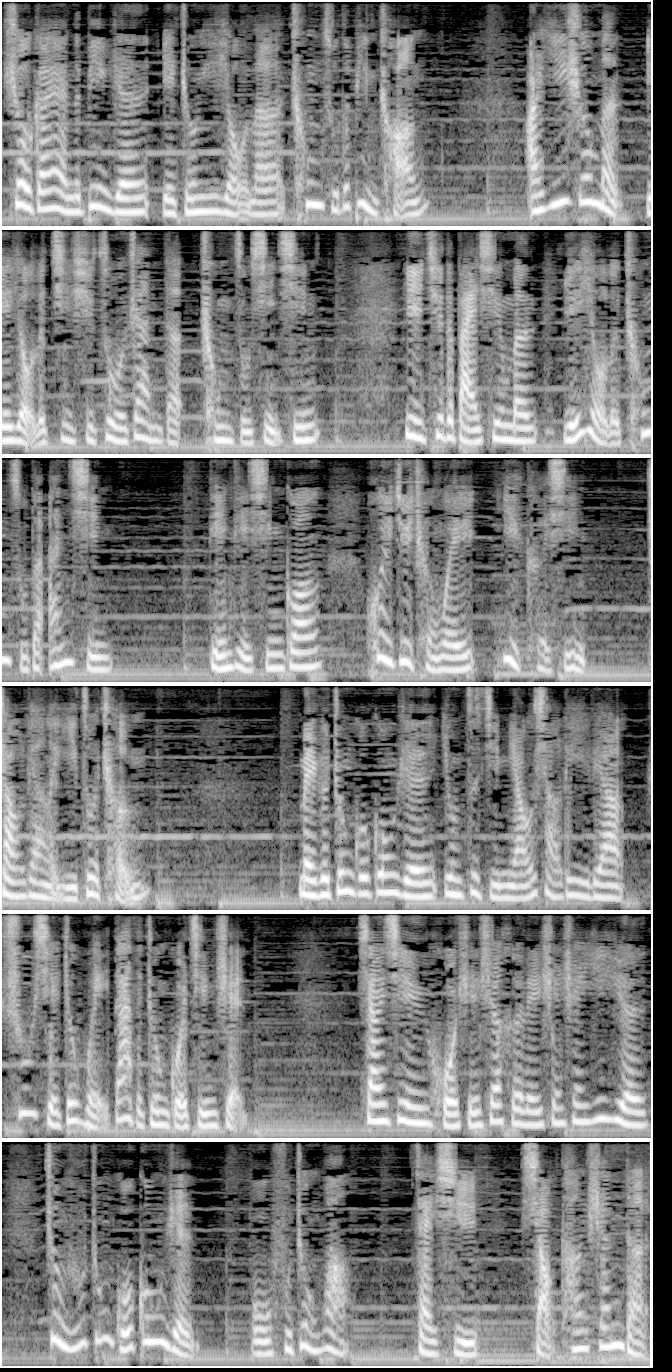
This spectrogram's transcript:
受感染的病人也终于有了充足的病床，而医生们也有了继续作战的充足信心，疫区的百姓们也有了充足的安心。点点星光汇聚成为一颗心，照亮了一座城。每个中国工人用自己渺小力量书写着伟大的中国精神。相信火神山和雷神山医院，正如中国工人不负众望，再续。小汤山的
